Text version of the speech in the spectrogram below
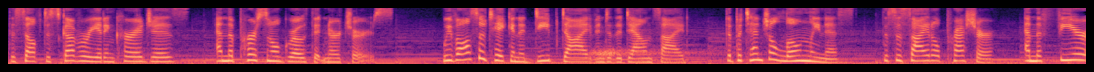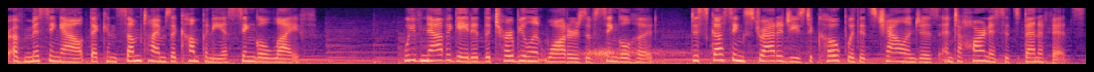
the self-discovery it encourages, and the personal growth it nurtures. We've also taken a deep dive into the downside, the potential loneliness, the societal pressure, and the fear of missing out that can sometimes accompany a single life. We've navigated the turbulent waters of singlehood, discussing strategies to cope with its challenges and to harness its benefits.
